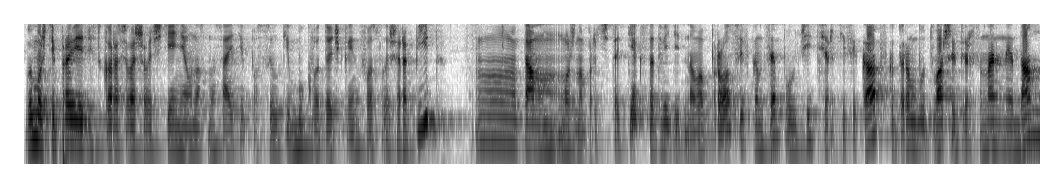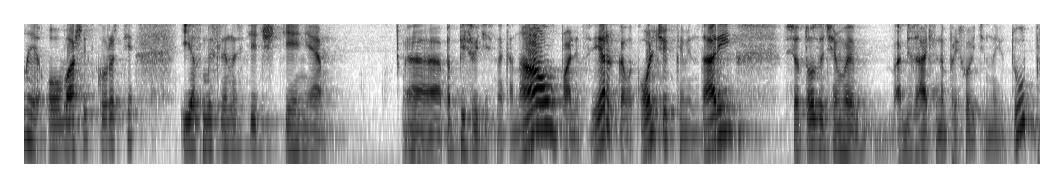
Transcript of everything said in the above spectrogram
Вы можете проверить скорость вашего чтения у нас на сайте по ссылке буква.инфо rapid. Там можно прочитать текст, ответить на вопросы и в конце получить сертификат, в котором будут ваши персональные данные о вашей скорости и осмысленности чтения. Э, подписывайтесь на канал, палец вверх, колокольчик, комментарий. Все то, зачем вы обязательно приходите на YouTube.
